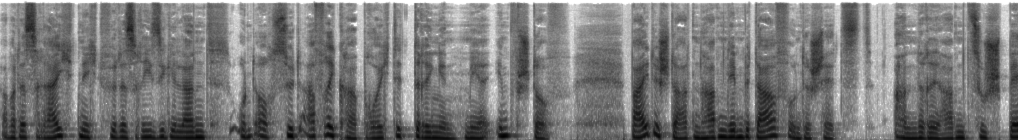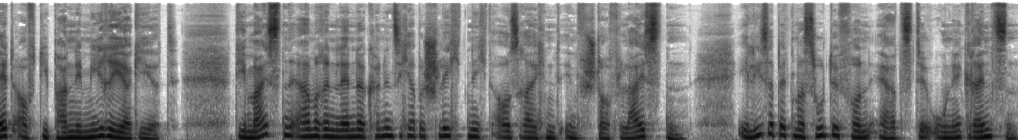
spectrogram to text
Aber das reicht nicht für das riesige Land und auch Südafrika bräuchte dringend mehr Impfstoff. Beide Staaten haben den Bedarf unterschätzt. Andere haben zu spät auf die Pandemie reagiert. Die meisten ärmeren Länder können sich aber schlicht nicht ausreichend Impfstoff leisten. Elisabeth Masute von Ärzte ohne Grenzen.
